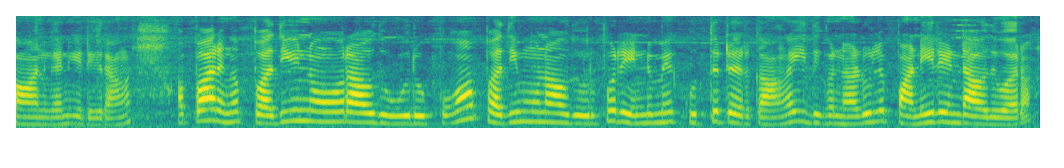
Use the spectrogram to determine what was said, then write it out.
காண்கன்னு கேட்டுக்கிறாங்க. பாருங்கள் பதினோராவது உறுப்பும் பதிமூணாவது உறுப்பும் ரெண்டுமே குத்துட்டு இருக்காங்க. இதுக்கு நடுவில் பன்னிரெண்டாவது வரும்.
